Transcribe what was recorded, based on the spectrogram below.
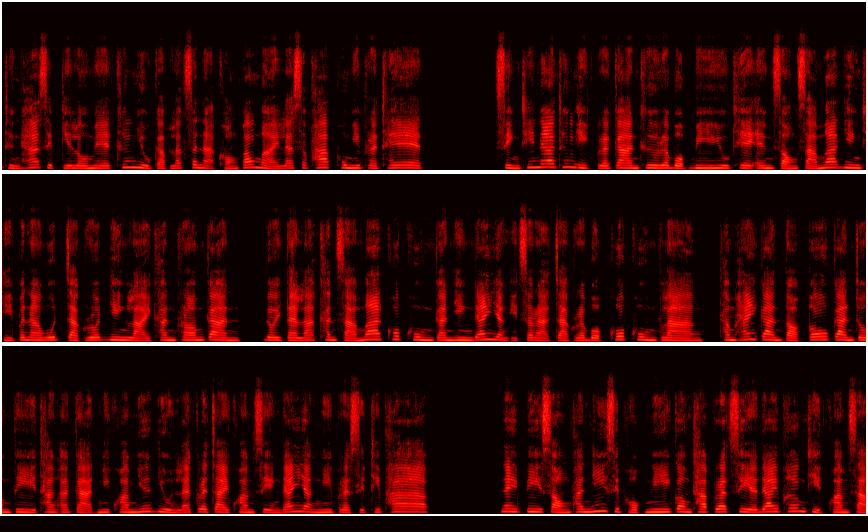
45-50 กิโลเมตร ขึ้นอยู่กับลักษณะของเป้าหมายและสภาพภูมิประเทศสิ่งที่น่าทึ่งอีกประการคือระบบ BUKM-2 สามารถยิงขีปนาวุธจากรถยิงหลายคันพร้อมกันโดยแต่ละคันสามารถควบคุมการยิงได้อย่างอิสระจากระบบควบคุมกลาง ทำให้การตอบโต้การโจมตีทางอากาศมีความยืดหยุ่นและกระจายความเสี่ยงได้อย่างมีประสิทธิภาพ ในปี 2026 นี้กองทัพรัสเซียได้เพิ่มขีดความสา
